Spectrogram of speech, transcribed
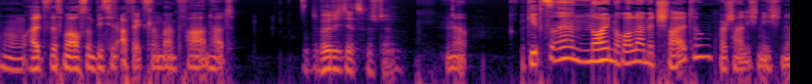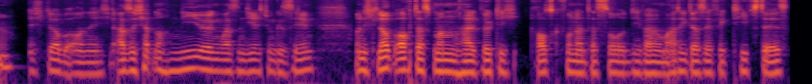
Ähm, halt, dass man auch so ein bisschen Abwechslung beim Fahren hat. würde ich dir zustimmen. Ja. Gibt's einen neuen Roller mit Schaltung? Wahrscheinlich nicht, ne? Ich glaube auch nicht. Also ich habe noch nie irgendwas in die Richtung gesehen. Und ich glaube auch, dass man halt wirklich rausgefunden hat, dass so die Variomatik das effektivste ist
